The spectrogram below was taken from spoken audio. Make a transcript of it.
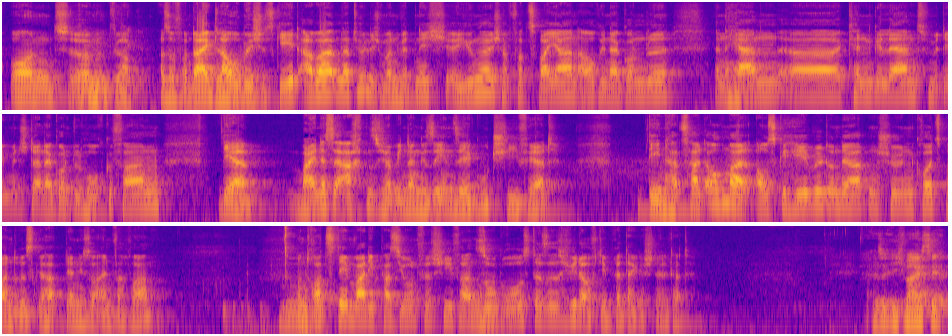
Und ähm, ja, also von daher glaube ich, es geht. Aber natürlich, man wird nicht äh, jünger. Ich habe vor zwei Jahren auch in der Gondel einen Herrn äh, kennengelernt, mit dem bin ich da in der Gondel hochgefahren, der meines Erachtens, ich habe ihn dann gesehen, sehr gut Ski fährt. Den hat es halt auch mal ausgehebelt und der hat einen schönen Kreuzbandriss gehabt, der nicht so einfach war. Und trotzdem war die Passion fürs Skifahren so groß, dass er sich wieder auf die Bretter gestellt hat. Also ich weiß ja,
